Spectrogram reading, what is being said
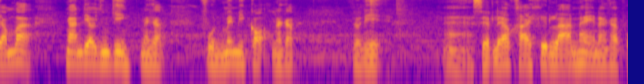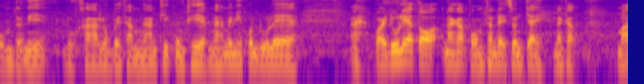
ย้ำว่างานเดียวจริง ๆ นะครับ ฝุ่นไม่มีเกาะนะครับ ตัวนี้อ่าเสร็จแล้วขายคืนร้านให้นะครับ ผมตัวนี้ลูกค้าลงไปทำงานที่กรุงเทพนะไม่มีคนดูแลอะปล่อยดูแลต่อนะครับ ผมท่านใดสนใจนะครับ มา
